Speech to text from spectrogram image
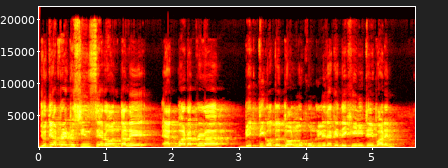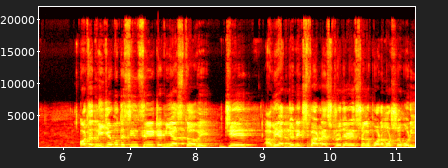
যদি আপনারা একটু সিনসিয়ার হন, তাহলে একবার আপনারা ব্যক্তিগত জন্মকুণ্ডলিটাকে দেখিয়ে নিতেই পারেন। অর্থাৎ নিজের মধ্যে সিনসিয়ারিটা নিয়ে আসতে হবে। যে আমি একজন এক্সপার্ট অ্যাস্ট্রোলজারের সঙ্গে পরামর্শ করি,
